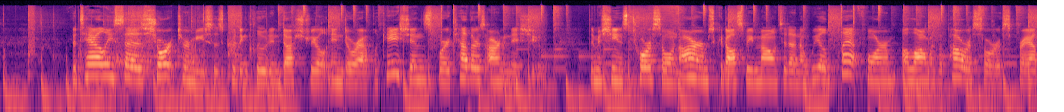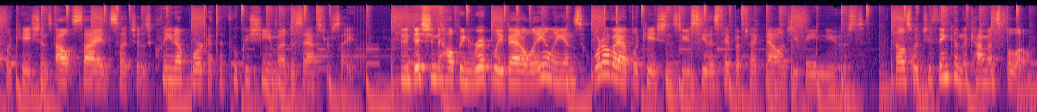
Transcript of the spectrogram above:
Vitaly says short-term uses could include industrial indoor applications where tethers aren't an issue. The machine's torso and arms could also be mounted on a wheeled platform along with a power source for applications outside such as cleanup work at the Fukushima disaster site. In addition to helping Ripley battle aliens, what other applications do you see this type of technology being used? Tell us what you think in the comments below.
